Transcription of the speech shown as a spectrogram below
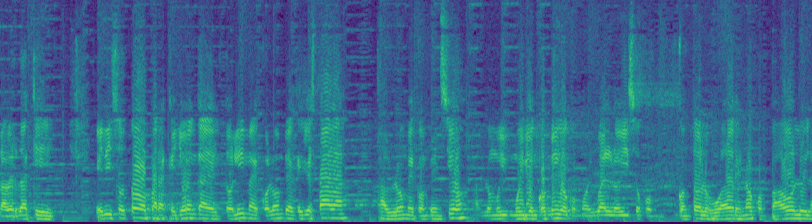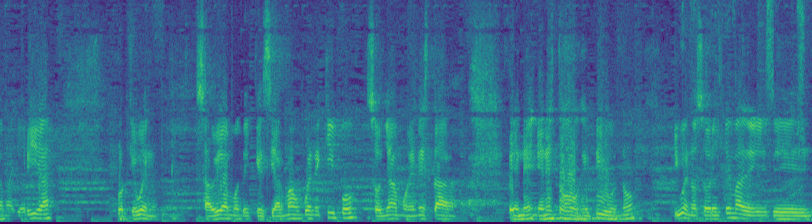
La verdad que él hizo todo para que yo venga del Tolima, de Colombia, que yo estaba. Habló, me convenció, habló muy, muy bien conmigo, como igual lo hizo con, con todos los jugadores, ¿no? Con Paolo y la mayoría. Porque bueno, sabíamos de que si armamos un buen equipo, soñamos en, esta, en, en estos objetivos, ¿no? Y bueno, sobre el tema de,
